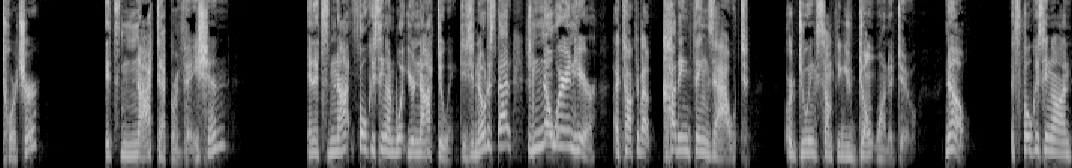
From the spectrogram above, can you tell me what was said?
torture. It's not deprivation. And it's not focusing on what you're not doing. Did you notice that? There's nowhere in here I talked about cutting things out or doing something you don't want to do. No, it's focusing on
